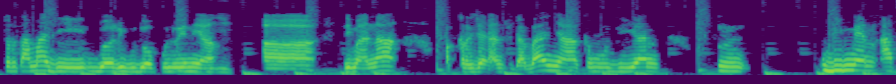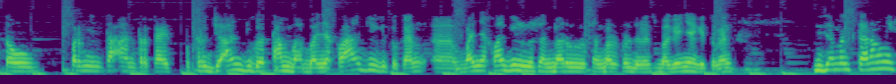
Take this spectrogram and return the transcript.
terutama di 2020 ini ya, Mm-mm. eh, di mana pekerjaan sudah banyak, kemudian mm, demand atau permintaan terkait pekerjaan juga tambah banyak lagi gitu kan, Eh, banyak lagi lulusan baru, lulusan baru dan lain sebagainya gitu kan. Di zaman sekarang nih,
